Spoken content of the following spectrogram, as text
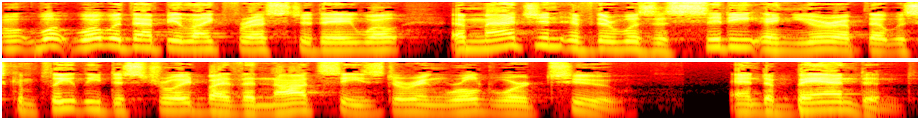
Uh, what, what would that be like for us today? Well, imagine if there was a city in Europe that was completely destroyed by the Nazis during World War II and abandoned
